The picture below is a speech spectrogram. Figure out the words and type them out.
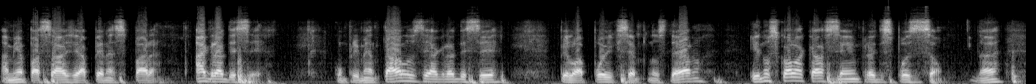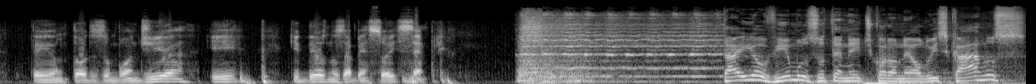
a minha passagem é apenas para agradecer, cumprimentá-los e agradecer pelo apoio que sempre nos deram e nos colocar sempre à disposição. Né? Tenham todos um bom dia e que Deus nos abençoe sempre. Tá aí ouvimos o Tenente Coronel Luiz Carlos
